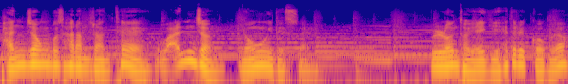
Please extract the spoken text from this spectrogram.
반정부 사람들한테 완전 영웅이 됐어요. 물론 더 얘기해 드릴 거고요.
